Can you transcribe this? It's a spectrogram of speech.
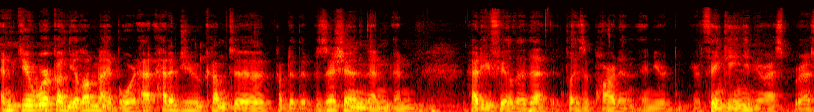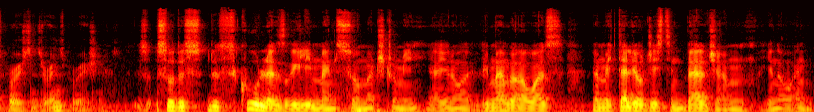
And your work on the alumni board, how, how did you come to come to the position, and, and how do you feel that that plays a part in, in your, your thinking and your aspirations or inspirations? So the, the school has really meant so much to me. Uh, you know, remember I was a metallurgist in Belgium, you know, and,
